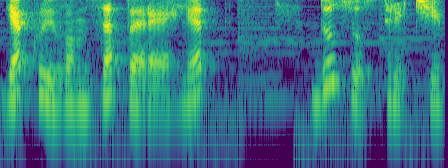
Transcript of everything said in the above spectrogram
Дякую вам за перегляд. До зустрічі!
